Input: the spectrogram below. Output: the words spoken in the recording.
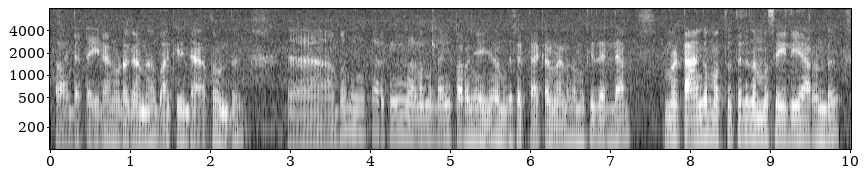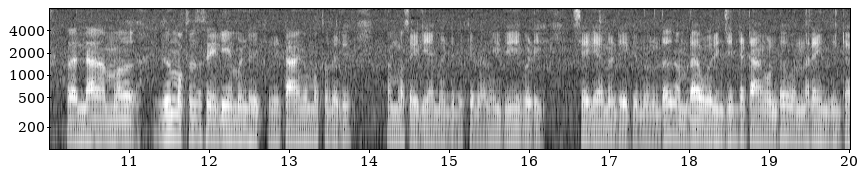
അപ്പോൾ അതിന്റെ ടൈലാണ് ഇവിടെ കാണുന്നത്. ബാക്കി ഇതിന്റെ അകത്തുണ്ട്. അപ്പോൾ നിങ്ങൾക്ക് ആർക്കെങ്കിലും വേണമെന്നുണ്ടെങ്കിൽ പറഞ്ഞു കഴിഞ്ഞാൽ നമുക്ക് സെറ്റാക്കാവുന്നതാണ്. നമുക്കിതെല്ലാം നമ്മൾ ടാങ്ക് മൊത്തത്തിൽ നമ്മൾ സെയിൽ ചെയ്യാറുണ്ട്. അതെല്ലാം നമ്മൾ ഇത് മൊത്തത്തിൽ സെയിൽ ചെയ്യാൻ വേണ്ടി നിൽക്കുന്നു. ഈ ടാങ്ക് മൊത്തത്തിൽ നമ്മൾ സെയിൽ ചെയ്യാൻ വേണ്ടി നിൽക്കുന്നതാണ്. ഇത് ഇവിടെ സെയിൽ ചെയ്യാൻ വേണ്ടി നിൽക്കുന്നുണ്ട്. നമ്മുടെ ഒരു ഇഞ്ചിന്റെ ടാങ്ക് ഉണ്ട്. ഒന്നര ഇഞ്ചിന്റെ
